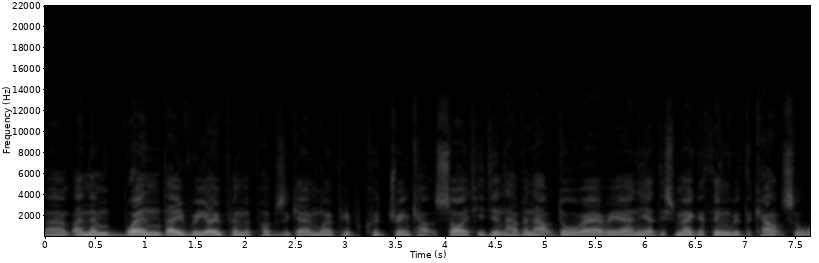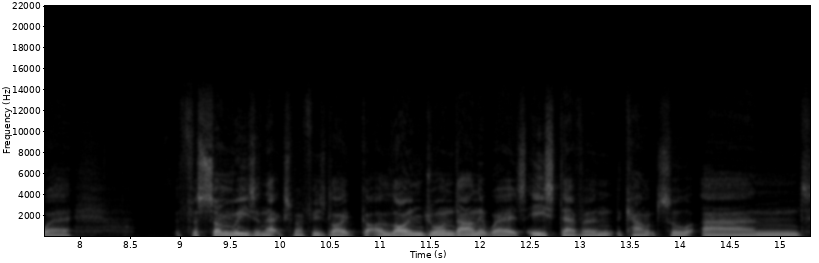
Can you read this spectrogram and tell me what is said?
Um, and then when they reopened the pubs again, where people could drink outside, he didn't have an outdoor area, and he had this mega thing with the council where for some reason Exmouth is like got a line drawn down it where it's East Devon Council and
